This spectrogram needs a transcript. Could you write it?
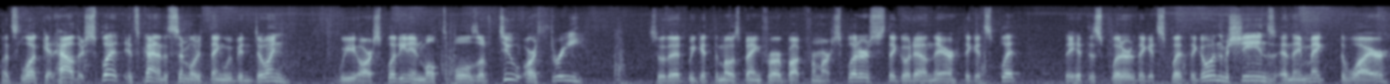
Let's look at how they're split. It's kind of the similar thing we've been doing. We are splitting in multiples of two or three so that we get the most bang for our buck from our splitters. They go down there, they get split, they hit the splitter, they get split, they go in the machines, and they make the wire.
